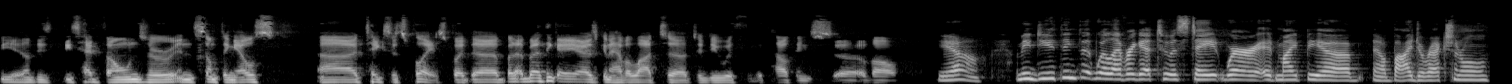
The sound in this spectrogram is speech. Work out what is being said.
you know, these, these headphones or and something else uh, takes its place. But, uh, but, but I think AI is going to have a lot to, to do with, with how things evolve. Yeah. I mean, do you think that we'll ever get to a state where it might be a you know, bi-directional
